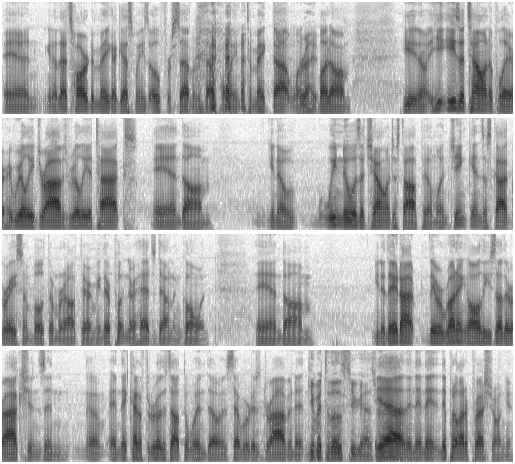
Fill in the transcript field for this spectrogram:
and you know that's hard to make. I guess when he's 0 for 7 at that point to make that one. Right. But um, you know, he, he's a talented player. He really drives, really attacks, and um, you know, we knew it was a challenge to stop him. When Jenkins and Scott Grayson, both of them are out there, I mean, they're putting their heads down and going, and um, you know, they're not. They were running all these other actions, and um, and they kind of threw this out the window and said we're just driving it. Give it to those two guys. Right? Yeah, and, and, they, and, they, put a lot of pressure on you.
